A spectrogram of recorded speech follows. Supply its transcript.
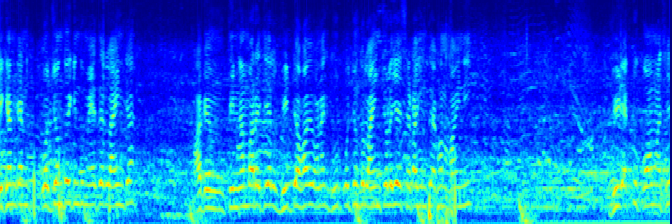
এইখানকার পর্যন্তই কিন্তু মেয়েদের লাইনটা। আগে তিন নম্বরে যে ভিড়টা হয়, অনেক দূর পর্যন্ত লাইন চলে যায়, সেটা কিন্তু এখন হয়নি। ভিড় একটু কম আছে।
